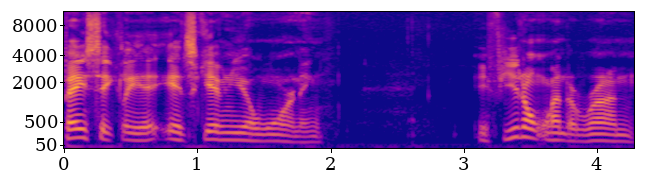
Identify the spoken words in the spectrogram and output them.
Basically it's giving you a warning. If you don't want to run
